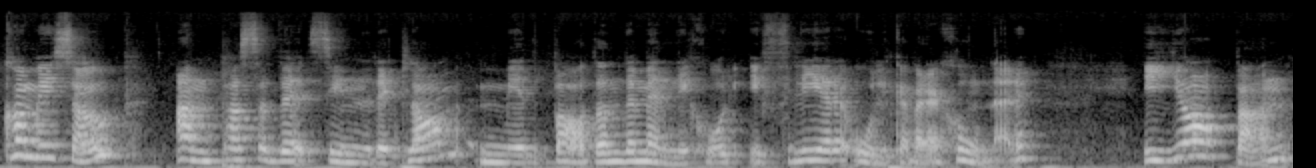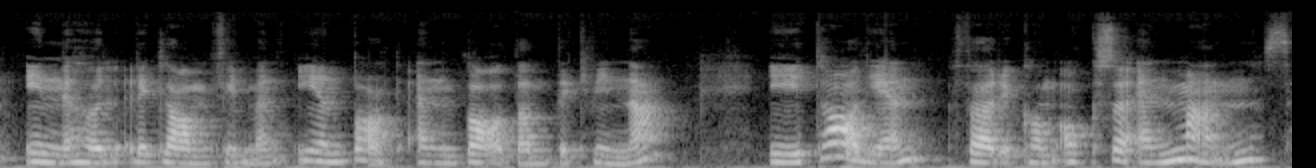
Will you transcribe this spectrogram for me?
Comey Soap anpassade sin reklam med badande människor i flera olika variationer. I Japan innehöll reklamfilmen enbart en badande kvinna. I Italien förekom också en mans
